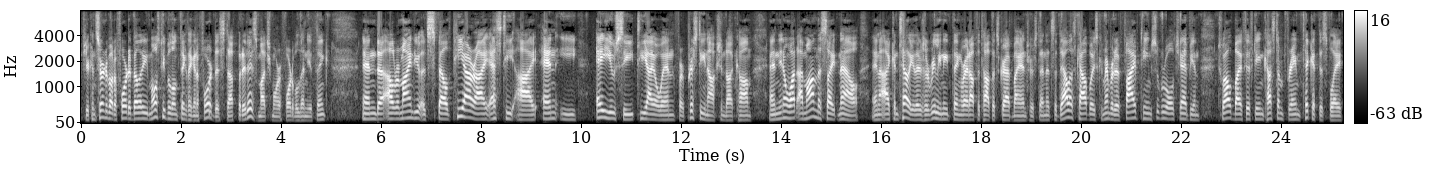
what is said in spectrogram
If you're concerned about affordability, most people don't think they can afford this stuff, but it is much more affordable than you think. And uh, I'll remind you, it's spelled P R I S T I N E A U C T I O N for pristineauction.com. And you know what? I'm on the site now, and I can tell you there's a really neat thing right off the top that's grabbed my interest. And it's the Dallas Cowboys commemorative five team Super Bowl champion 12 by 15 custom frame ticket display.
